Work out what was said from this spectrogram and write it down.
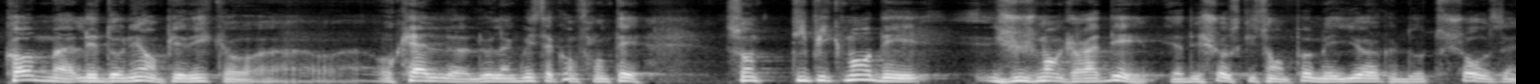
comme les données empiriques auxquelles le linguiste est confronté sont typiquement des jugements gradés. Il y a des choses qui sont un peu meilleures que d'autres choses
